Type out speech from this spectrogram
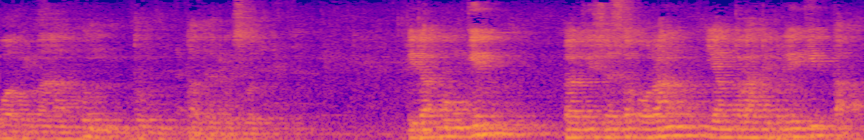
wa bima kuntum tadrusun. Tidak mungkin bagi seseorang yang telah diberi kitab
